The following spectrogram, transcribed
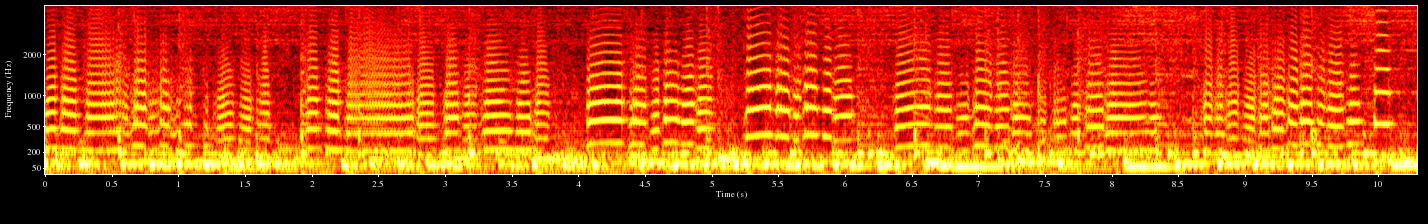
Bye-bye. Thank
